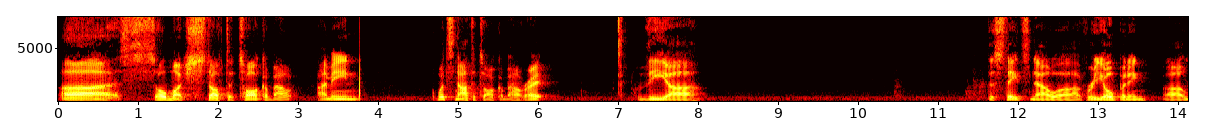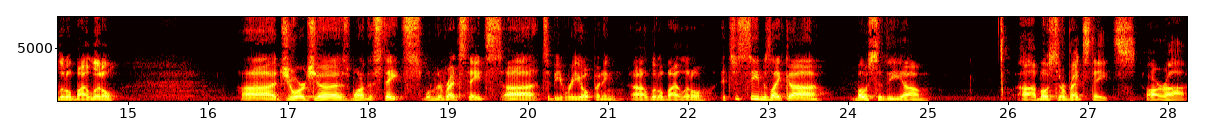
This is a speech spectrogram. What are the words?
Uh, so much stuff to talk about. I mean, what's not to talk about, right? The uh, the states now uh, reopening uh, little by little. Uh, Georgia is one of the states, one of the red states, uh, to be reopening uh, little by little. It just seems like uh, most of the um, uh, most of the red states are, uh,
